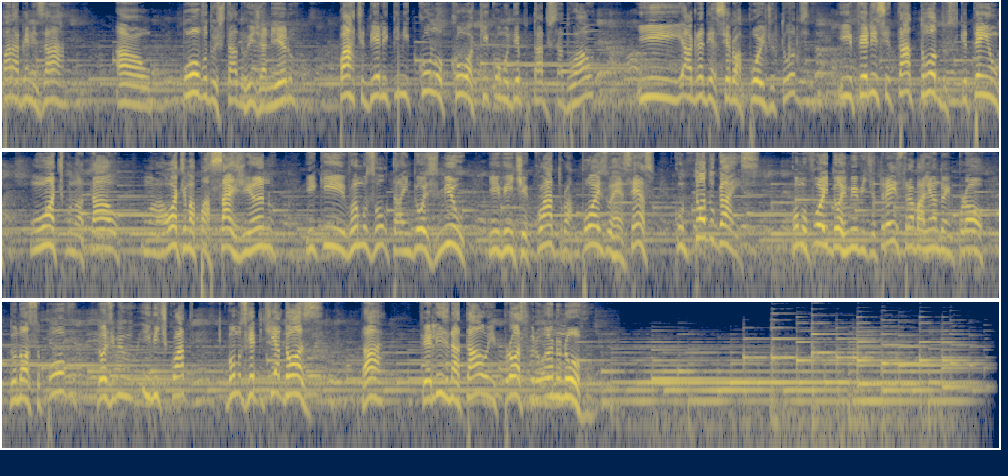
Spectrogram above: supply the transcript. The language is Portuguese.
parabenizar ao povo do estado do Rio de Janeiro, parte dele que me colocou aqui como deputado estadual e agradecer o apoio de todos e felicitar a todos que tenham um ótimo Natal, uma ótima passagem de ano e que vamos voltar em 2024, após o recesso, com todo o gás, como foi em 2023, trabalhando em prol do nosso povo. 2024, vamos repetir a dose, tá? Feliz Natal e próspero Ano Novo.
